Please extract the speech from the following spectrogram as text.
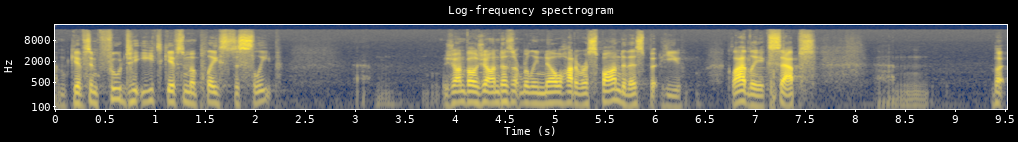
um, gives him food to eat, gives him a place to sleep. Um, Jean Valjean doesn't really know how to respond to this, but he gladly accepts. Um, but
